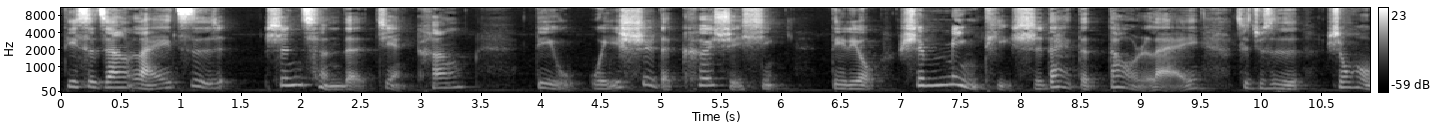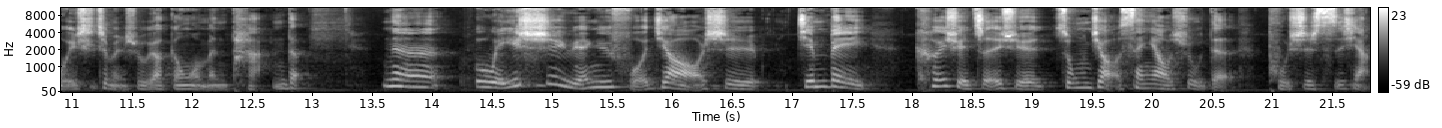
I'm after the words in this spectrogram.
第四章来自深层的健康，第五为是的科学性，第六生命体时代的到来，这就是《生活为事》这本书要跟我们谈的。那为是源于佛教，是兼备科学、哲学、宗教三要素的普世思想。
